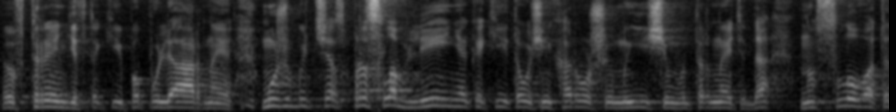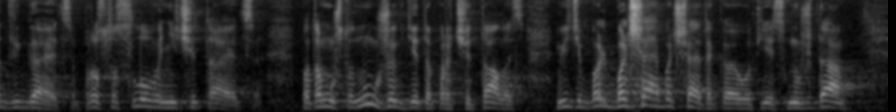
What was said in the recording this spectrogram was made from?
в тренде, в такие популярные, может быть, сейчас прославления какие-то очень хорошие мы ищем в интернете, да, но Слово отодвигается, просто Слово не читается, потому что, ну, уже где-то прочиталось. Видите, большая-большая такая вот есть нужда Э,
